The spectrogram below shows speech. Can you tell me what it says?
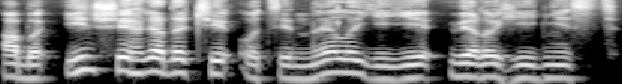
аби інші глядачі оцінили її вірогідність.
